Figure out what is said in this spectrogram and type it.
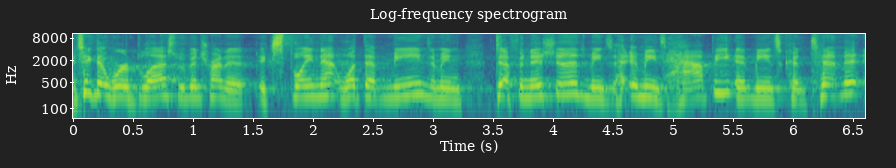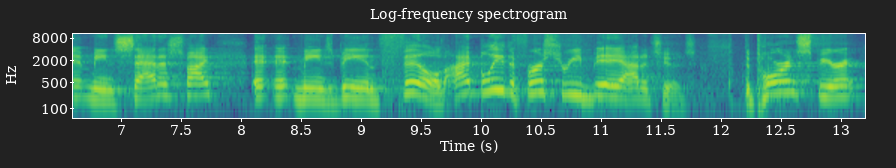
And take that word blessed, we've been trying to explain that and what that means. I mean, definitions means it means happy, it means contentment, it means satisfied, it, it means being filled. I believe the first three beatitudes, the poor in spirit,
